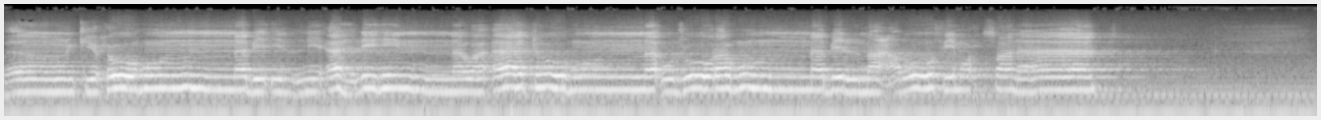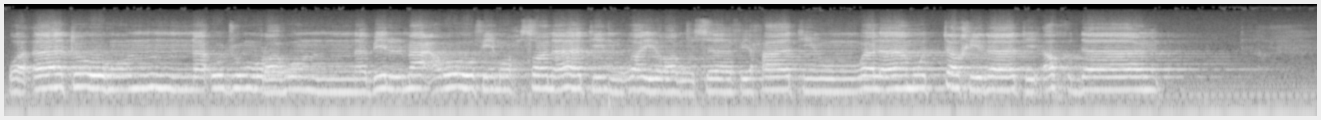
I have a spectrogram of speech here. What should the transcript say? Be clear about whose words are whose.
Speaker 1: فانكحوهن بإذن أهلهن وآتوهن أجورهن بالمعروف محصنات وآتوهن أجورهن بالمعروف محصنات غير مسافحات ولا متخذات أخدان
